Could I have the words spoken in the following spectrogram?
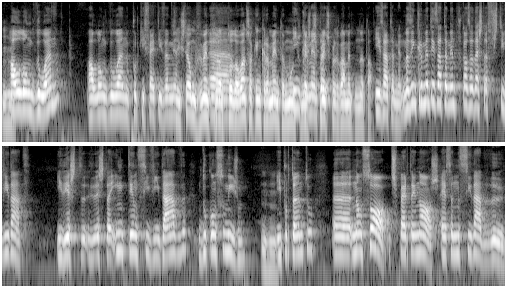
Uhum. Ao longo do ano, ao longo do ano, porque efetivamente... Sim, isto é um movimento uh, todo o ano, só que incrementa muito incrementa, nestes períodos, particularmente no Natal. Exatamente, mas incrementa exatamente por causa desta festividade e deste, desta intensividade do consumismo. Uhum. E, portanto, uh, não só desperta em nós essa necessidade de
